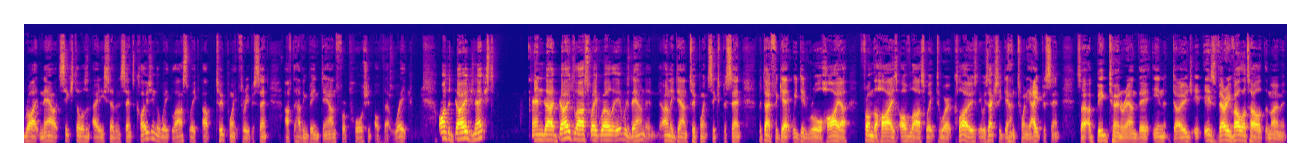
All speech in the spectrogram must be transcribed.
right now at $6.87, closing the week last week up 2.3% after having been down for a portion of that week. On to Doge next. And uh, Doge last week, well, it was down, only down 2.6%. But don't forget, we did roll higher from the highs of last week to where it closed. It was actually down 28%. So a big turnaround there in Doge. It is very volatile at the moment.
